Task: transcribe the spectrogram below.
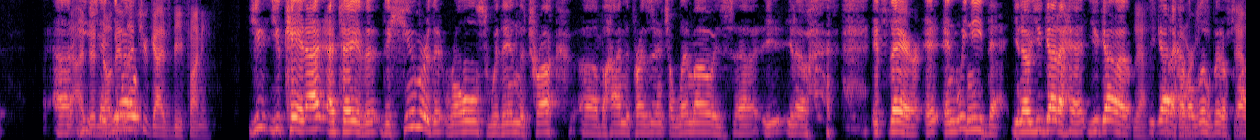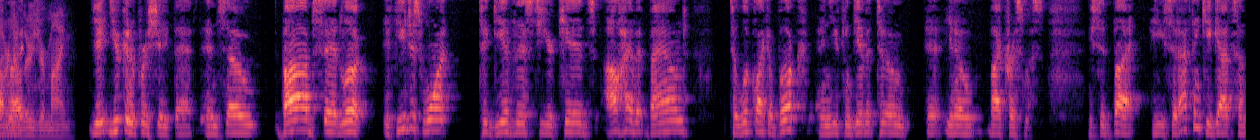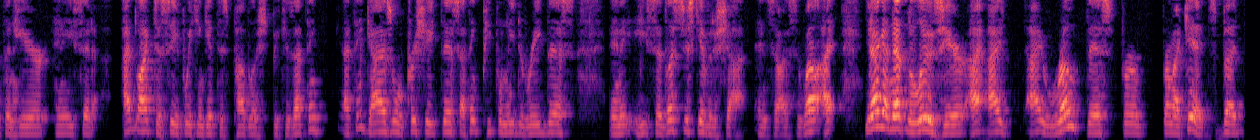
uh, I didn't said, know they know, let you guys be funny. You you can't. I, I, tell you the the humor that rolls within the truck uh, behind the presidential limo is uh, you, you, know it's there, it, and we need that. You know, you gotta have you gotta yes, you gotta have course. a little bit of fun, yeah, right? Lose your mind you, you can appreciate that. And so Bob said, look, if you just want to give this to your kids, I'll have it bound to look like a book and you can give it to them, eh, you know, by Christmas. He said, but he said, I think you got something here. And he said, I'd like to see if we can get this published because I think, I think guys will appreciate this. I think people need to read this. And he said, let's just give it a shot. And so I said, well, I, you know, I got nothing to lose here. I, I, I wrote this for for my kids. But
